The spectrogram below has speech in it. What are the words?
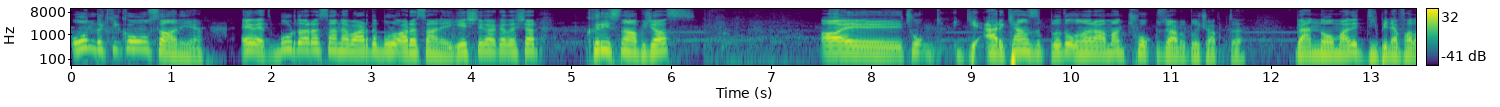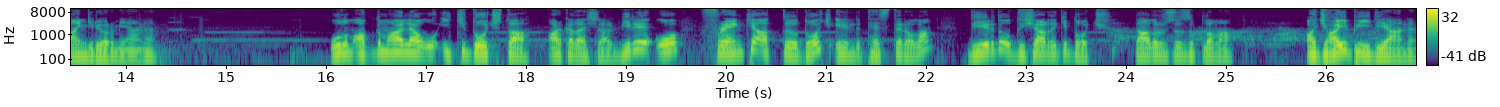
10 dakika 10 saniye. Evet burada ara sahne vardı. Bu ara sahneyi geçtik arkadaşlar. Chris ne yapacağız? Ay çok erken zıpladı ona rağmen çok güzel bir dodge attı. Ben normalde dibine falan giriyorum yani. Oğlum aklım hala o iki dodge'da arkadaşlar. Biri o Frank'e attığı dodge elinde testere olan. Diğeri de o dışarıdaki dodge. Daha doğrusu zıplama. Acayip iyiydi yani.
